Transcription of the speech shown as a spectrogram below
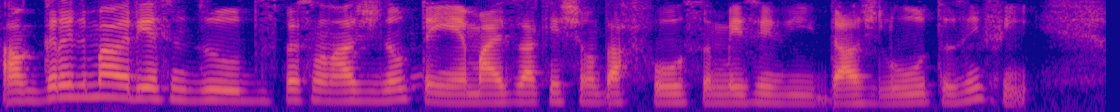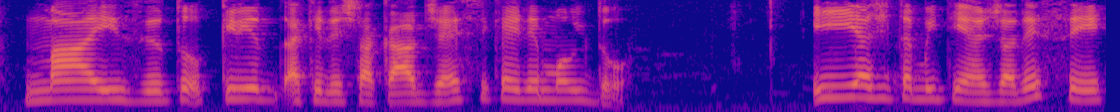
a grande maioria assim, do, dos personagens não tem. É mais a questão da força mesmo, das lutas, enfim. Mas eu tô, queria aqui destacar Jessica e Demolidor. E a gente também tem as da DC.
